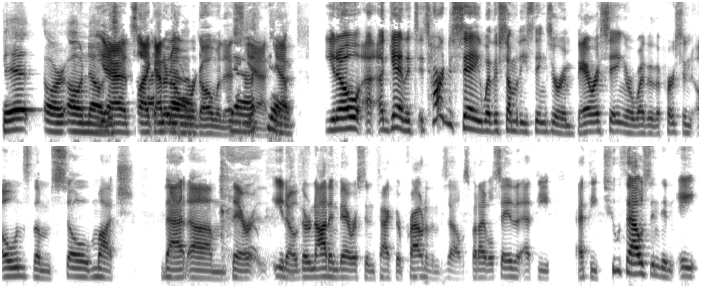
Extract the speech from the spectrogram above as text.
bit or oh no. yeah, this- it's like I don't know where we're going with this. Yeah, Yeah, yeah. You know, again, it's it's hard to say whether some of these things are embarrassing or whether the person owns them so much that um they're you know they're not embarrassed. In fact, they're proud of themselves. But I will say that at the at the 2008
